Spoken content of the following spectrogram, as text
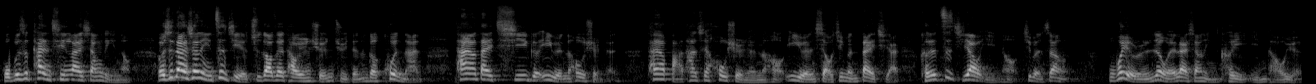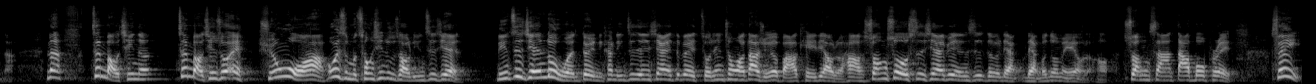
我不是看轻赖香林哦，而是赖香林自己也知道在桃园选举的那个困难，他要带七个议员的候选人，他要把他这些候选人的哈议员小金们带起来，可是自己要赢哈，基本上。不会有人认为赖香伶可以赢桃园啊？那郑宝清呢？郑宝清说：“哎，选我啊？为什么重新入找林志坚？林志坚论文，对，你看林志坚现在对不对？昨天中华大学又把他 K 掉了哈，双硕士现在变成是对两两个都没有了哈，双杀 double play，所以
